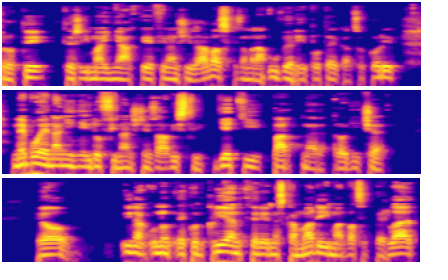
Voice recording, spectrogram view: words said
pro ty, kteří mají nějaké finanční závazky, znamená úvěr, hypotéka, cokoliv, nebo je na nich někdo finančně závislý. Děti, partner, rodiče. Jo, jinak jako klient, který je dneska mladý, má 25 let,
